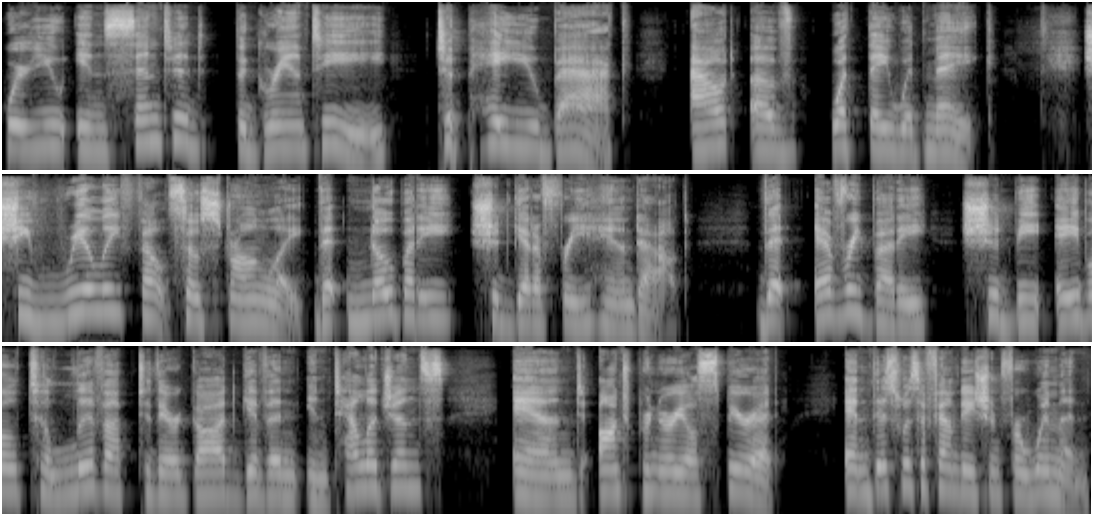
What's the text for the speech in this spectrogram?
where you incented the grantee to pay you back out of what they would make. She really felt so strongly that nobody should get a free handout, that everybody should be able to live up to their God given intelligence and entrepreneurial spirit. And this was a foundation for women.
